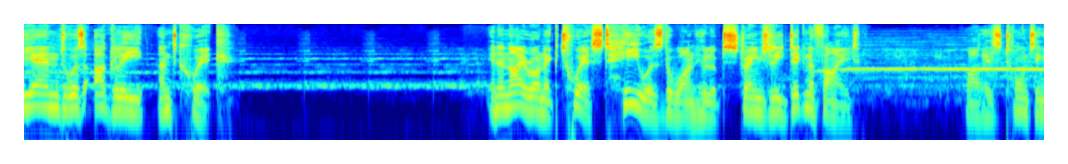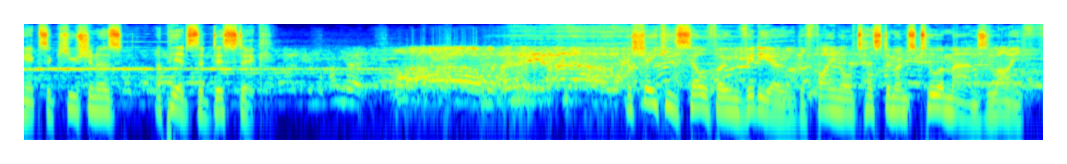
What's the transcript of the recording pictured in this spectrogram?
The end was ugly and quick. In an ironic twist, he was the one who looked strangely dignified, while his taunting executioners appeared sadistic. A shaky cell phone video, the final testament to a man's life.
